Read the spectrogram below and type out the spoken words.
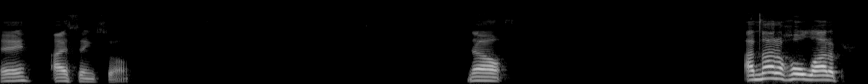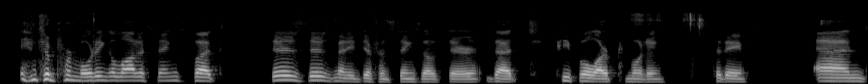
Eh? I think so. Now, I'm not a whole lot of into promoting a lot of things, but there's there's many different things out there that people are promoting today. And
